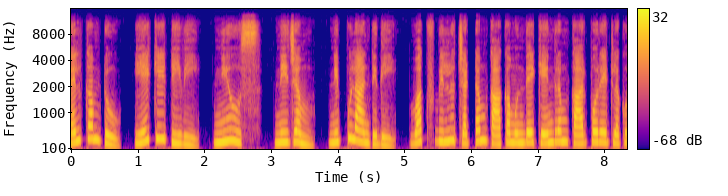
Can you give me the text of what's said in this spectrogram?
Welcome to AK TV news. నిజం నిప్పులాంటిది. వక్ఫ్ బిల్లు చట్టం కాకముందే కేంద్రం కార్పొరేట్లకు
